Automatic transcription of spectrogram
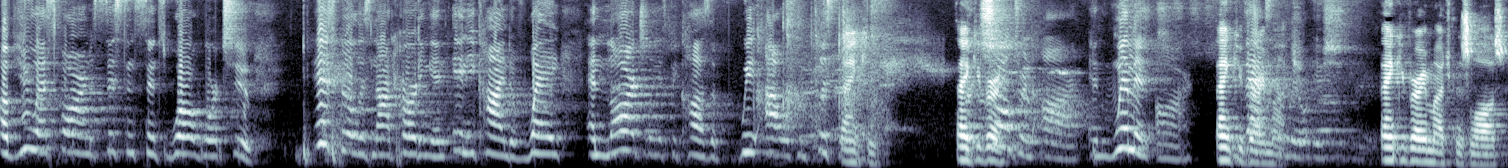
of U.S. foreign assistance since World War II. Israel is not hurting in any kind of way, and largely it's because of we our complicity. Thank you. Thank but you very much. Children are, and women are. Thank you very much. the real issue. Thank you very much, Ms. Laws.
